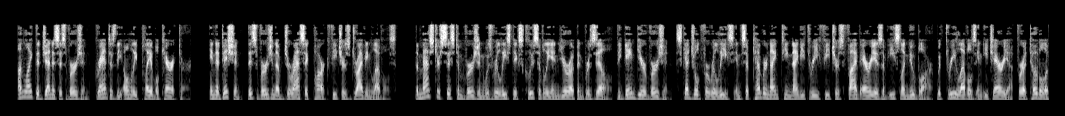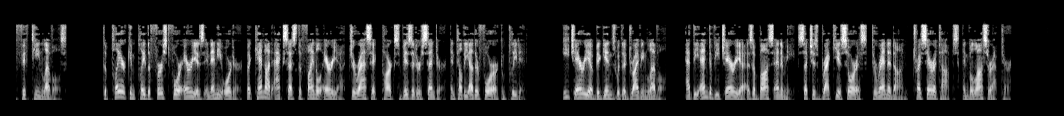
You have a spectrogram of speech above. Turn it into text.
Unlike the Genesis version, Grant is the only playable character. In addition, this version of Jurassic Park features driving levels. The Master System version was released exclusively in Europe and Brazil. The Game Gear version, scheduled for release in September 1993, features five areas of Isla Nublar, with three levels in each area, for a total of 15 levels. The player can play the first four areas in any order, but cannot access the final area, Jurassic Park's Visitor Center, until the other four are completed. Each area begins with a driving level. At the end of each area is a boss enemy, such as Brachiosaurus, Pteranodon, Triceratops, and Velociraptor.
